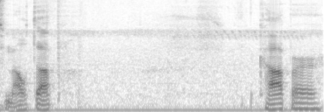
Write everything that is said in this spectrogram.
Smelt up the copper.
